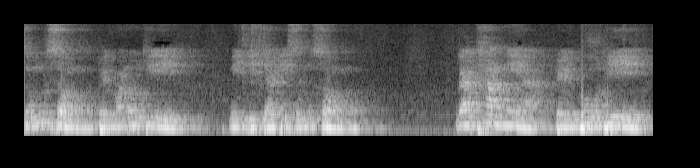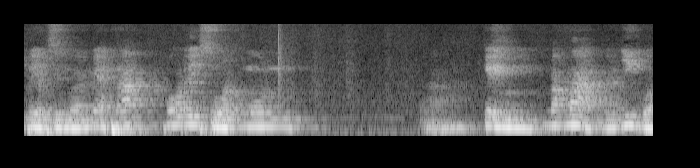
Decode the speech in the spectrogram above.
สูงส่งเป็นมนุษย์ที่ มีจิตใจที่สูงส่ง และท่านเนี่ยเป็นผู้ที่เปรียบเสมือนแม่พระเพราะได้สวดมนต์เก่งมากๆนะยิ่งกว่า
